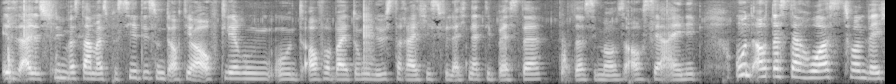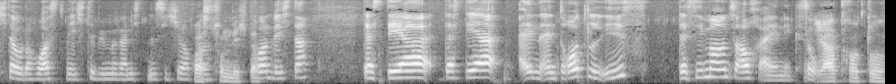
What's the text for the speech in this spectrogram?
Ist alles schlimm, was damals passiert ist und auch die Aufklärung und Aufarbeitung in Österreich ist vielleicht nicht die beste. Da sind wir uns auch sehr einig. Und auch, dass der Horst von Wächter oder Horst Wächter, bin mir gar nicht mehr sicher. Horst von Wächter. Von Wächter. Dass der, dass der ein, ein Trottel ist, da sind wir uns auch einig. So. Ja, Trottel.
